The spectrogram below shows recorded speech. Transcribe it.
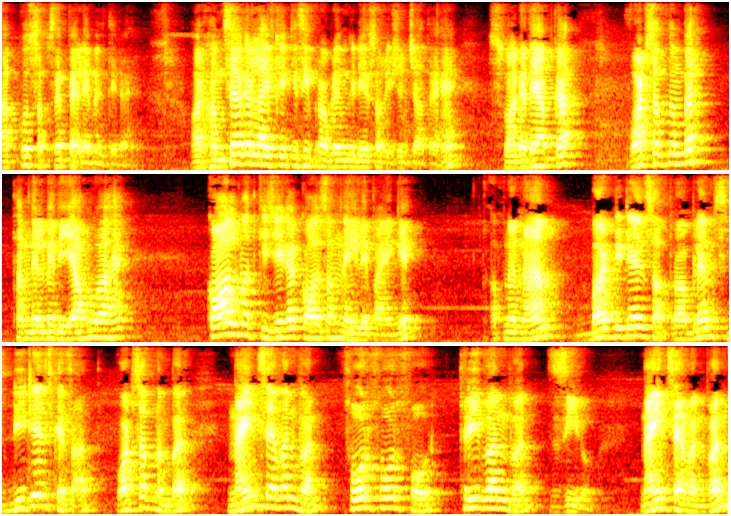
आपको सबसे पहले मिलती रहे। और हमसे अगर लाइफ के किसी प्रॉब्लम के लिए सॉल्यूशन चाहते हैं, स्वागत है आपका। व्हाट्सएप नंबर थंबनेल में दिया हुआ है। कॉल मत कीजिएगा कॉल्स हम नहीं ले पाएँगे। अपना नाम बर्थ डिटेल्स और प्रॉब्लम्स डिटेल्स के साथ WhatsApp number nine seven one four four four three one one zero nine seven one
